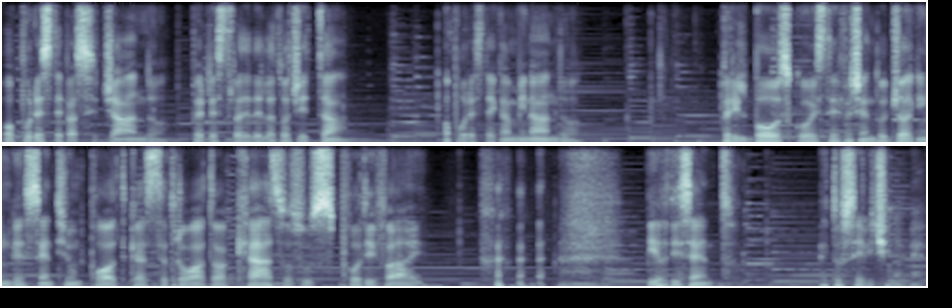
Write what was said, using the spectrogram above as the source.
Oppure stai passeggiando per le strade della tua città. oppure stai camminando per il bosco e stai facendo jogging e senti un podcast trovato a caso su Spotify, io ti sento e tu sei vicino a me.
